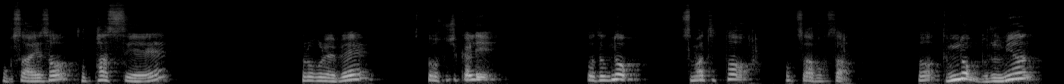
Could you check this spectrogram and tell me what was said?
복사해서 구파스의 프로그램에 스토어 수집 관리, 스토어 등록, 스마트 스토어 복사 복사. 그래서 등록 누르면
